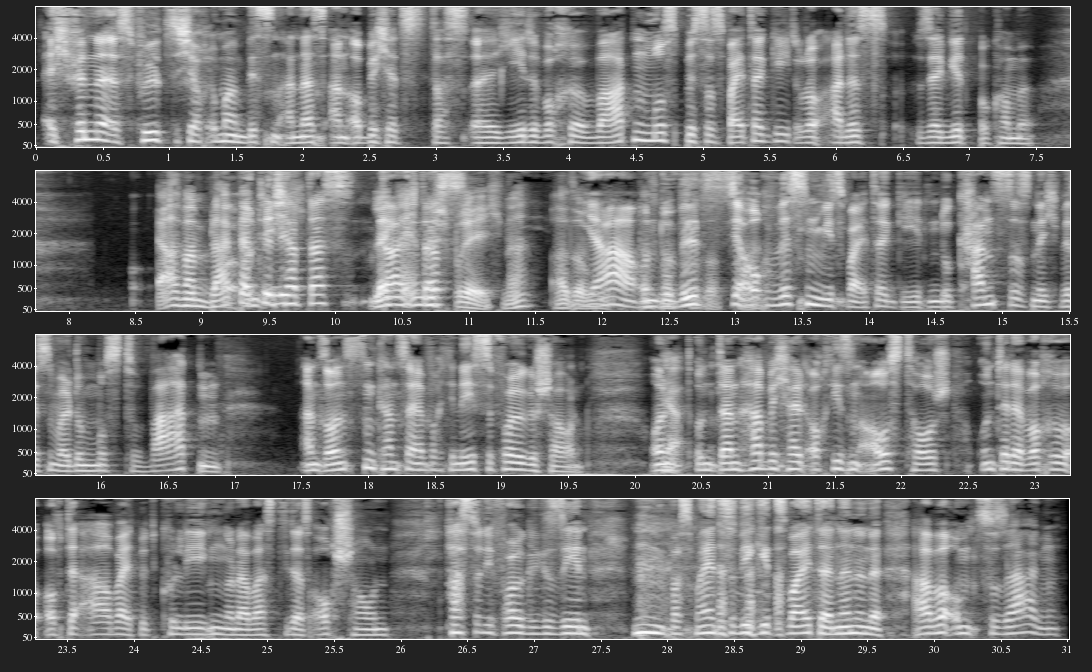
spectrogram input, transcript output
Ich finde, es fühlt sich auch immer ein bisschen anders an, ob ich jetzt das äh, jede Woche warten muss, bis das weitergeht oder alles serviert bekomme. Ja, also man bleibt Und natürlich ich habe das, länger da ich im das, Gespräch, ne? Also ja, und du willst ja auch wissen, wie es weitergeht und du kannst es nicht wissen, weil du musst warten. Ansonsten kannst du einfach die nächste Folge schauen. Und, Ja. und dann habe ich halt auch diesen Austausch unter der Woche auf der Arbeit mit Kollegen oder was, die das auch schauen. Hast du die Folge gesehen? Hm, was meinst du, wie geht's weiter? Ne, ne, ne. Aber um zu sagen,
